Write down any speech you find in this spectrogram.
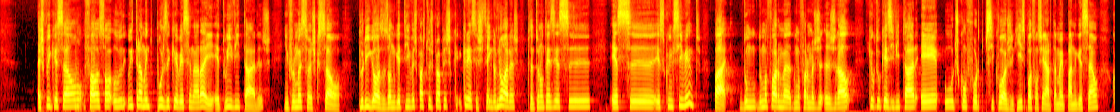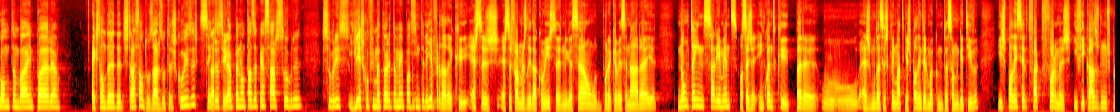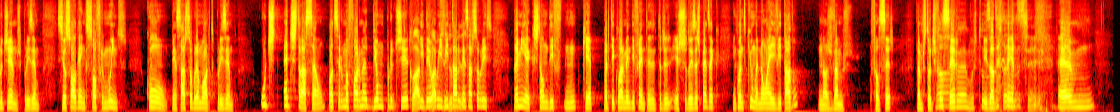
a explicação fala só, li- literalmente, pôres a cabeça na areia. É tu evitares informações que são perigosas ou negativas para as tuas próprias cre- crenças. Dúvida. Ignoras. Portanto, tu não tens esse, esse, esse conhecimento. Pá, de, um- de uma forma, de uma forma ge- geral, aquilo que tu queres evitar é o desconforto psicológico. E isso pode funcionar também para a negação, como também para a questão da, da distração. Tu usares outras coisas, Sem usares. Instagram para não estás a pensar sobre, sobre isso. E- Viés confirmatório também pode-se meter aqui. e a verdade é que estas, estas formas de lidar com isto, a negação, pôr a cabeça na areia, não têm necessariamente. Ou seja, enquanto que para o- as mudanças climáticas podem ter uma conotação negativa, isto podem ser de facto formas eficazes de nos protegermos. Por exemplo, se eu sou alguém que sofre muito com pensar sobre a morte, por exemplo, o a distração pode ser uma forma de eu me proteger Claro, e de eu claro, evitar pensar sobre isso. Para mim, a questão que é particularmente diferente entre estes dois aspectos é que, enquanto que uma não é evitável, nós vamos falecer, vamos todos falecer, vamos todos Exatamente. falecer.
